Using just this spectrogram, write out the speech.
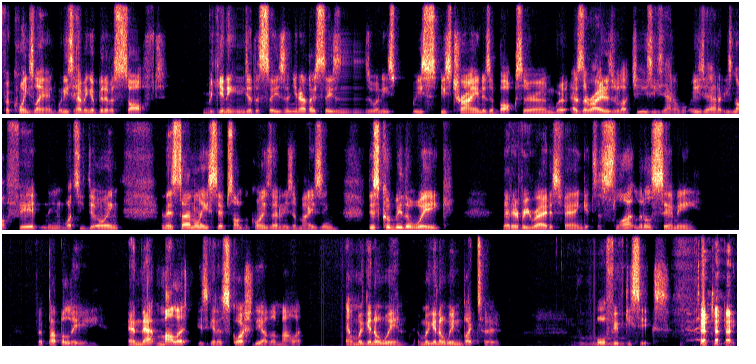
for Queensland when he's having a bit of a soft beginning to the season. You know, those seasons when he's he's he's trained as a boxer, and as the Raiders were like, "Geez, he's out of he's out of he's not fit, and what's he doing?" And then suddenly he steps on for Queensland, and he's amazing. This could be the week that every Raiders fan gets a slight little semi for Papali'i, and that mullet is going to squash the other mullet, and we're going to win, and we're going to win by two. Or 56. Take your pick.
